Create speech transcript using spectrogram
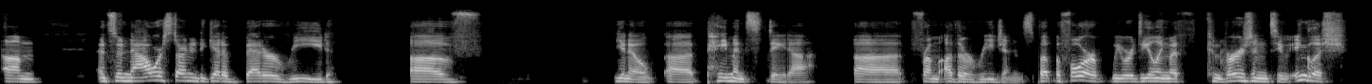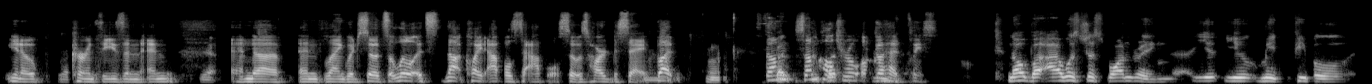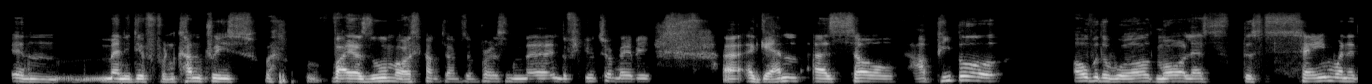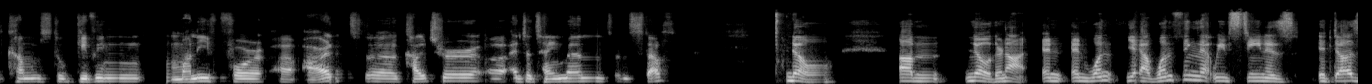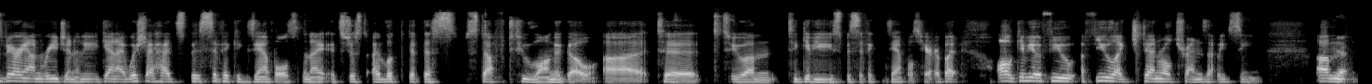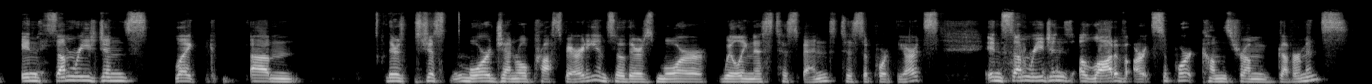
Um, and so now we're starting to get a better read of you know uh, payments data uh, from other regions. But before we were dealing with conversion to English, you know, right. currencies and and yeah. and uh, and language. So it's a little, it's not quite apples to apples. So it was hard to say. Mm-hmm. But mm-hmm. some but, some cultural. But, oh, go ahead, please. No, but I was just wondering. You you meet people in many different countries via Zoom or sometimes in person uh, in the future, maybe uh, again. Uh, so are people over the world more or less the same when it comes to giving money for uh, art, uh, culture, uh, entertainment, and stuff? No, um, no, they're not. And and one, yeah, one thing that we've seen is it does vary on region and again i wish i had specific examples and i it's just i looked at this stuff too long ago uh, to to um to give you specific examples here but i'll give you a few a few like general trends that we've seen um yeah. in some regions like um there's just more general prosperity and so there's more willingness to spend to support the arts in some regions a lot of art support comes from governments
